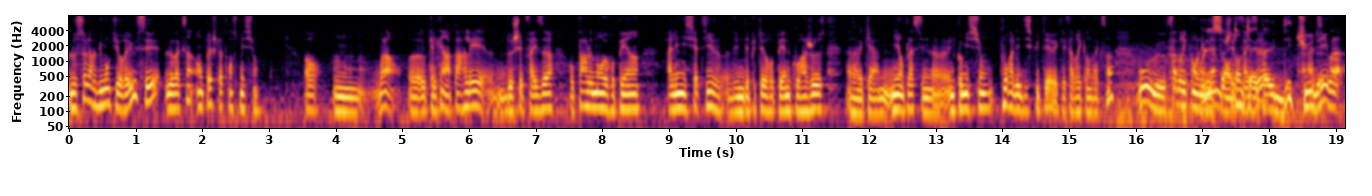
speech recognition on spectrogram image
Le seul argument qu'il y aurait eu, c'est le vaccin empêche la transmission. Or, on- voilà, euh, quelqu'un a parlé de chez Pfizer au Parlement européen à l'initiative d'une députée européenne courageuse euh, qui a mis en place une, une commission pour aller discuter avec les fabricants de vaccins, où le fabricant lui-même de chez Pfizer pas eu a dit voilà,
